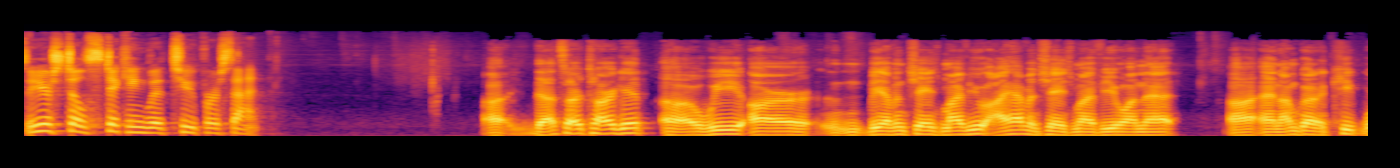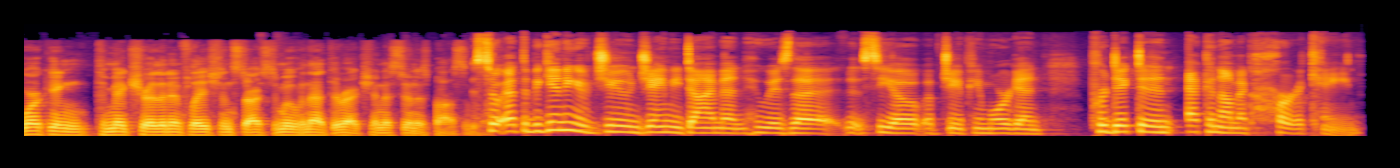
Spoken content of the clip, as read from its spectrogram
So you're still sticking with 2%? Uh, that's our target. Uh, we are. We haven't changed my view. I haven't changed my view on that. Uh, and I'm going to keep working to make sure that inflation starts to move in that direction as soon as possible. So, at the beginning of June, Jamie Dimon, who is the, the CEO of JP Morgan, predicted an economic hurricane.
